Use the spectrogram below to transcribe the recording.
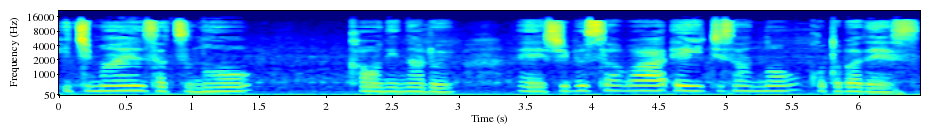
一万円札の顔になる、えー、渋沢栄一さんの言葉です。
